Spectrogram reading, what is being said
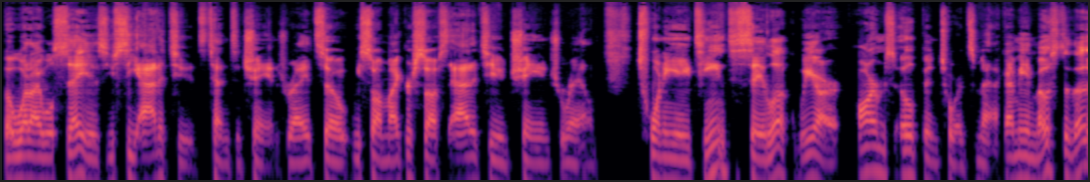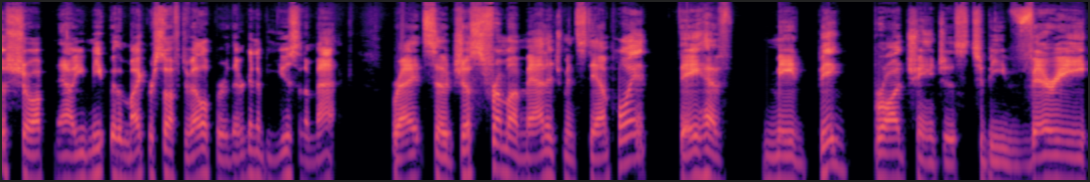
But what I will say is you see attitudes tend to change, right? So we saw Microsoft's attitude change around 2018 to say, look, we are arms open towards Mac. I mean, most of those show up now. You meet with a Microsoft developer, they're going to be using a Mac, right? So just from a management standpoint, they have made big, broad changes to be very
